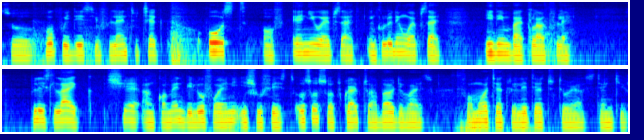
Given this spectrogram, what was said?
so hope with this you've learned to check the host of any website including website hidden by cloudflare. Please like share and comment below for any issue faced. Also subscribe to About Device for more tech related tutorials. Thank you.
